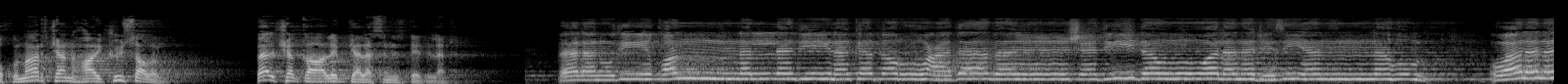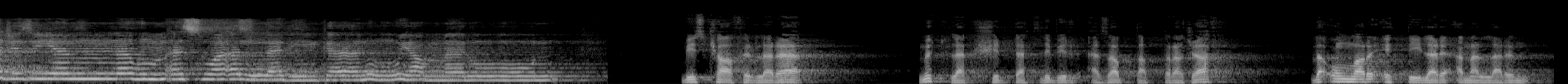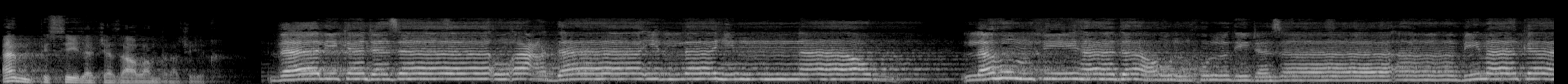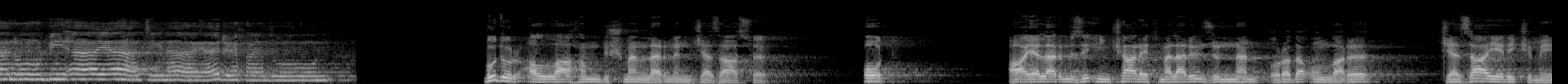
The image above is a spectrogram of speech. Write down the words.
oxunarkən hayküy salın, bəlkə qalib gələsiniz dedilər. فلنذيقن الذين كفروا عذابا شديدا ولنجزينهم ولنجزينهم أسوأ الذي كانوا يعملون Biz kafirlərə mütləq şiddətli bir əzab daddıracaq və onları etdikləri əməllərin ən pisi ilə cəzalandıracaq. ذلك جزاء أعداء الله النار لهم فيها دار الخلد جزاء بما كانوا بآياتنا يجحدون Budur Allahın düşmənlərinin cəzası. Od, ayələrimizi inkar etmələri üzündən orada onları cəza yeri kimi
